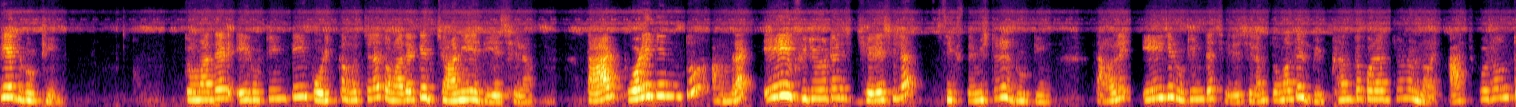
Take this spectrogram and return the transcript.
ফেক রুটিন তোমাদের এই রুটিনটি পরীক্ষা হচ্ছে না, তোমাদেরকে জানিয়ে দিয়েছিলাম। তারপরে কিন্তু আমরা এই ভিডিওটা ছেড়েছিলাম সিক্স সেমিস্টারের রুটিন তাহলে এই যে রুটিনটা ছেড়েছিলাম তোমাদের বিভ্রান্ত করার জন্য নয়। আজ পর্যন্ত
